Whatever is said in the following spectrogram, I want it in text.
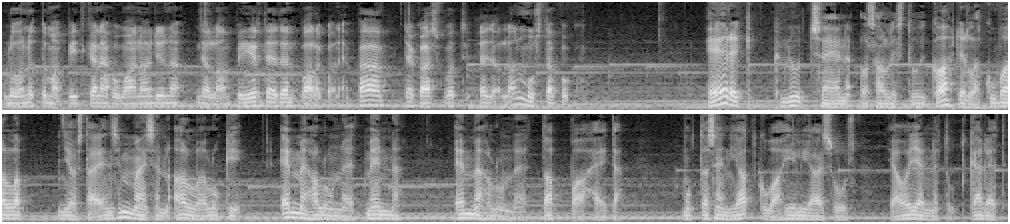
luonnottoman pitkänä humanoidina, jolla on piirteetön valkoinen pää ja kasvot ja jolla on musta puku. Erik Knudsen osallistui kahdella kuvalla, joista ensimmäisen alla luki Emme halunneet mennä, emme halunneet tappaa heitä, mutta sen jatkuva hiljaisuus ja ojennetut kädet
